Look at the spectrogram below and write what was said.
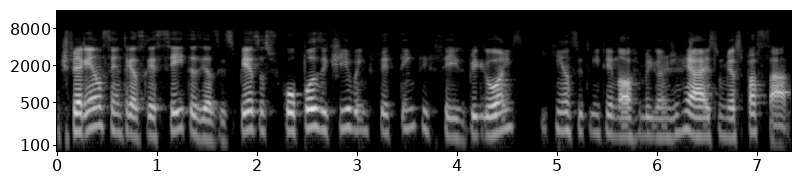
A diferença entre as receitas e as despesas ficou positiva em 76 bilhões e 539 bilhões de reais no mês passado.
